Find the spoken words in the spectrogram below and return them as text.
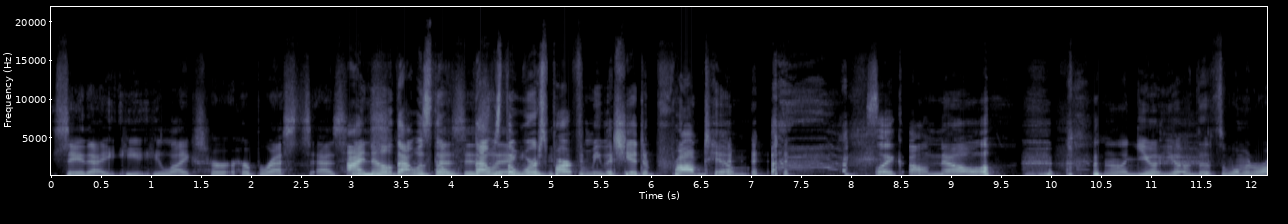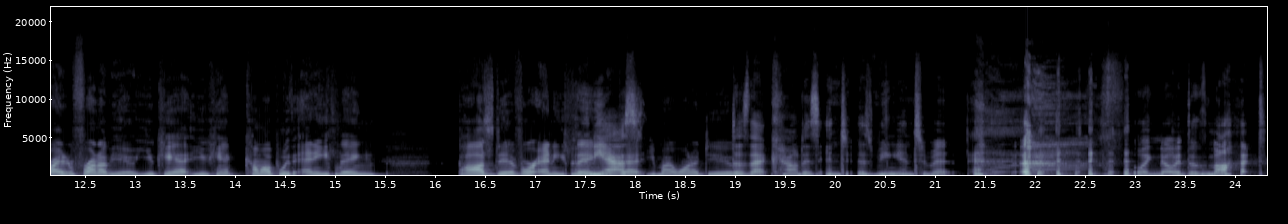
say that he he likes her her breasts as his, I know that was the that was the worst part for me that she had to prompt him. it's like, oh no. Like you you have this woman right in front of you. You can't you can't come up with anything positive or anything asked, that you might want to do. Does that count as int- as being intimate? like, no, it does not.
